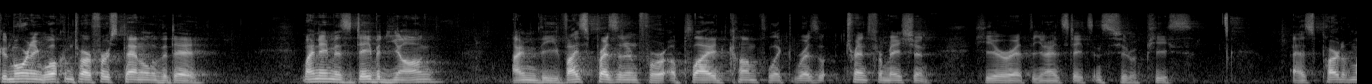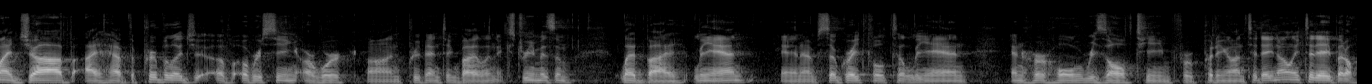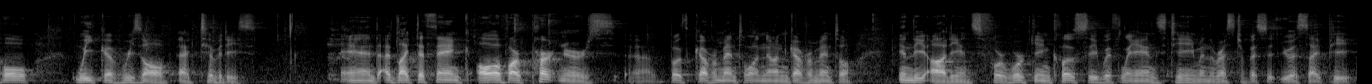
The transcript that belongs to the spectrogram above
Good morning. Welcome to our first panel of the day. My name is David Yang. I'm the Vice President for Applied Conflict Resol Transformation here at the United States Institute of Peace. As part of my job, I have the privilege of overseeing our work on preventing violent extremism led by Leanne, and I'm so grateful to Leanne and her whole Resolve team for putting on today, not only today, but a whole week of Resolve activities. And I'd like to thank all of our partners, uh, both governmental and non-governmental, in the audience for working closely with Leanne's team and the rest of us at USIP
